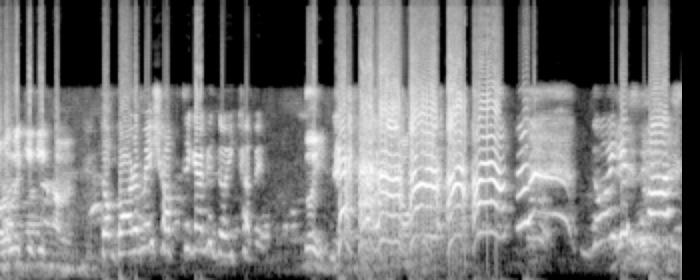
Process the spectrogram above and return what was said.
গরমে কি কি খাবেন? তো গরমে সব থেকে আগে দই খাবেন। দই? দই ইজ মাস্ট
